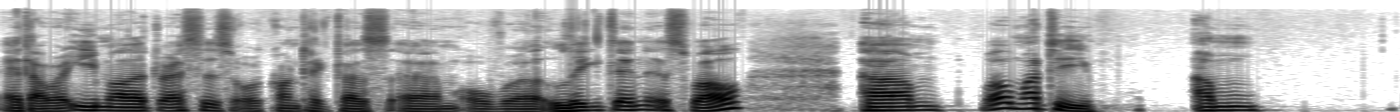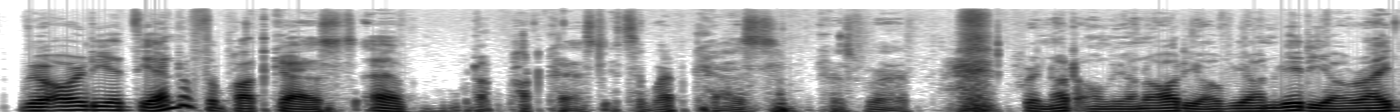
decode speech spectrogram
at our email addresses or contact us um, over LinkedIn as well. Um, well, Matti, um, we're already at the end of the podcast. Uh, not podcast, it's a webcast because we're we're not only on audio, we're on video, right?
